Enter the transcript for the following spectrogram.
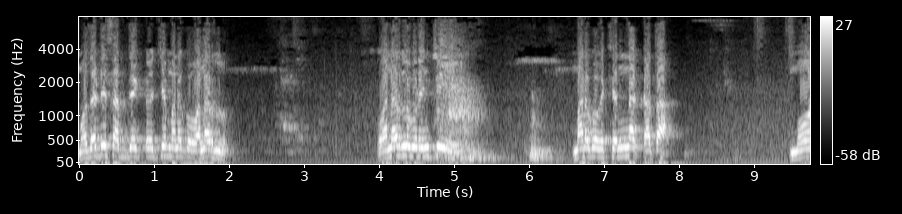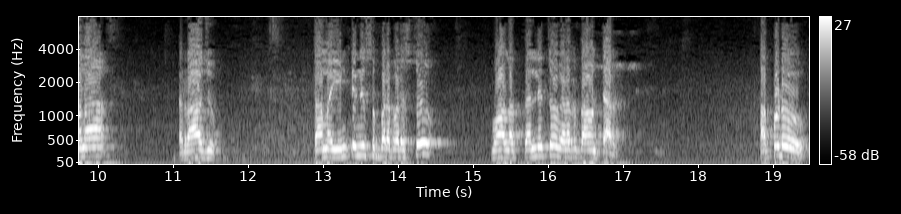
మొదటి సబ్జెక్ట్ వచ్చి మనకు వనరులు. వనరుల గురించి మనకు ఒక చిన్న కథ. మోనా రాజు తమ ఇంటిని శుభ్రపరుస్తూ వాళ్ళ తల్లితో గడుపుతా ఉంటారు. అప్పుడు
